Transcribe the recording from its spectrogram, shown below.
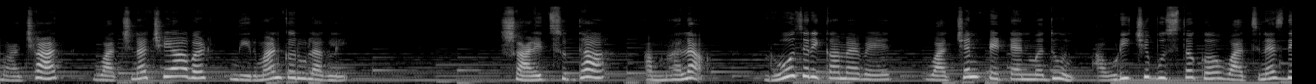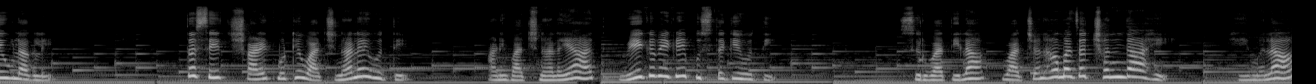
माझ्यात वाचनाची आवड निर्माण करू लागले. शाळेत सुद्धा आम्हाला रोज रिकाम्या वेळेत वाचन पेट्यांमधून आवडीची पुस्तकं वाचण्यास देऊ लागले. तसेच शाळेत मोठे वाचनालय होते. आणि वाचनालयात वेगवेगळी पुस्तके होती. सुरुवातीला वाचन हा माझा छंद आहे हे मला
